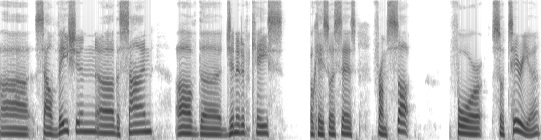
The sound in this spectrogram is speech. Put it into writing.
uh, salvation, uh, the sign of the genitive case. Okay, so it says from sought for soteria,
